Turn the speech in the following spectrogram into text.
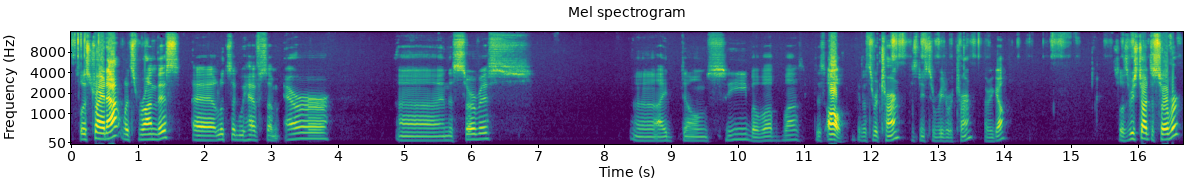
so let's try it out. Let's run this. Uh, looks like we have some error uh, in the service. Uh, I don't see, blah, blah, blah. This, oh, let's return. This needs to read return. There we go. So let's restart the server.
